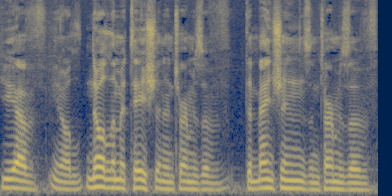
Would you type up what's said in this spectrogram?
you have you know no limitation in terms of dimensions, in terms of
